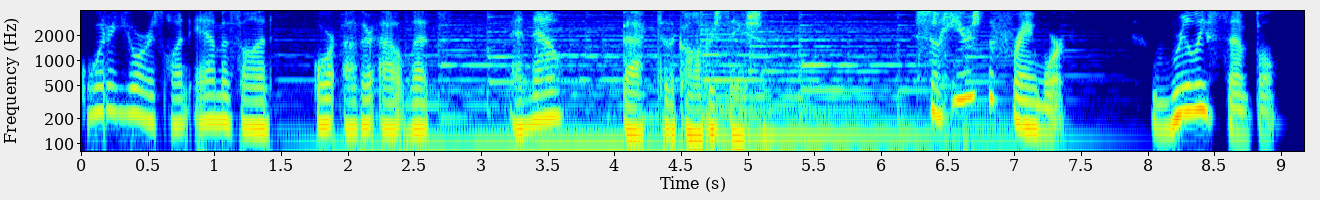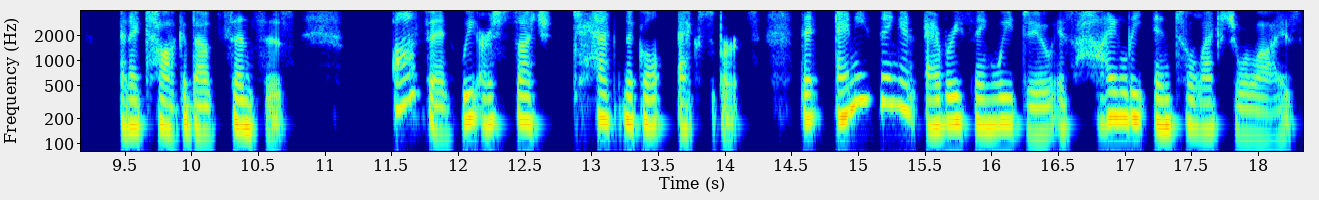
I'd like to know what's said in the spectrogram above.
order yours on Amazon or other outlets. And now, back to the conversation. So here's the framework really simple. And I talk about senses. Often we are such technical experts that anything and everything we do is highly intellectualized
